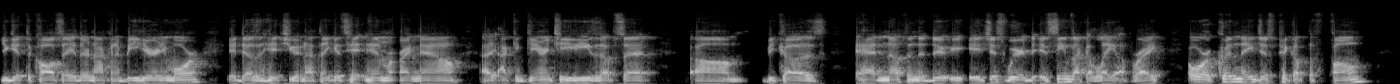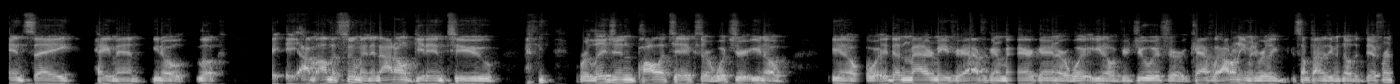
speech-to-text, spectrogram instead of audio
you get the call say they're not going to be here anymore it doesn't hit you and i think it's hitting him right now i, I can guarantee you he's upset um, because it had nothing to do it's just weird it seems like a layup right or couldn't they just pick up the phone and say hey man you know look I'm, I'm assuming and i don't get into religion politics or what you're you know you know, it doesn't matter to me if you're African American or what, you know, if you're Jewish or Catholic. I don't even really sometimes even know the difference.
